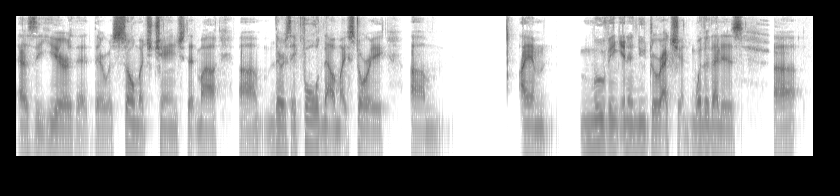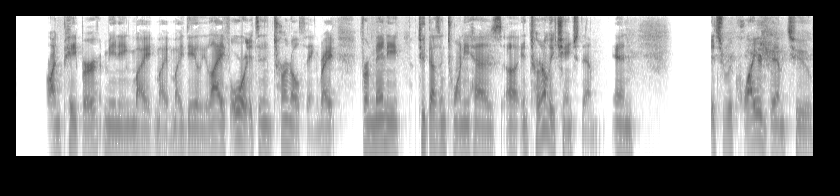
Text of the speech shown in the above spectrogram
as the year that there was so much change that my um, there's a fold now in my story. Um, I am moving in a new direction, whether that is uh, on paper, meaning my, my my daily life, or it's an internal thing, right? For many, 2020 has uh, internally changed them, and it's required them to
